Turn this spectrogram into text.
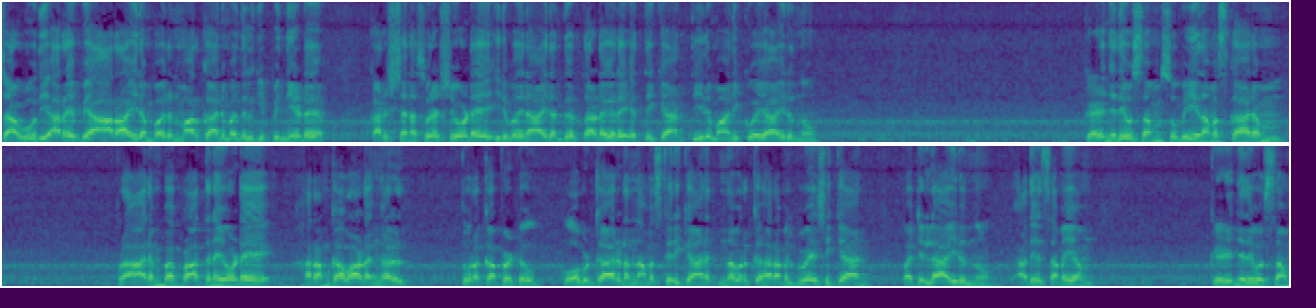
സൗദി അറേബ്യ ആറായിരം പൗരന്മാർക്ക് അനുമതി നൽകി. പിന്നീട് കർശന സുരക്ഷയോടെ ഇരുപതിനായിരം തീർത്ഥാടകരെ എത്തിക്കാൻ തീരുമാനിക്കുകയായിരുന്നു. കഴിഞ്ഞ ദിവസം സുബി നമസ്കാരം പ്രാരംഭ പ്രാർത്ഥനയോടെ ഹറം കവാടങ്ങൾ തുറക്കപ്പെട്ടു. കോവിഡ് കാരണം നമസ്കരിക്കാനെത്തുന്നവർക്ക് ഹറമിൽ പ്രവേശിക്കാൻ പറ്റില്ലായിരുന്നു. അതേസമയം കഴിഞ്ഞ ദിവസം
